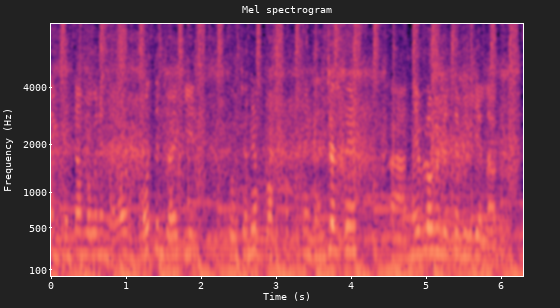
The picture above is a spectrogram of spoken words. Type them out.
एक घंटा हम लोगों ने नया और बहुत इन्जॉय किए। तो चलिए अब वापस अपने घर चलते हैं। नए ब्लॉग में मिलते हैं अभी के लिए अल्लाह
